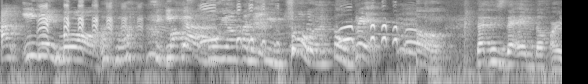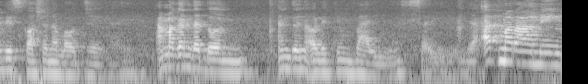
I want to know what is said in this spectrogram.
ang ingay mo? Sige Baka ka. sabuyan ka ni Kimcho, ng tubig. So, that is the end of our discussion about Jelay. Ang maganda doon, andun na ulit yung value niya sa sarili niya. At maraming,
